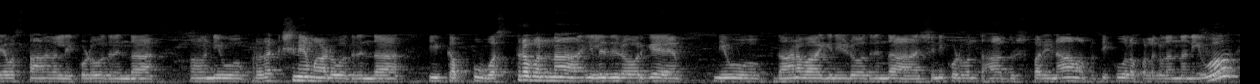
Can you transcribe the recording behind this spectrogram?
ದೇವಸ್ಥಾನದಲ್ಲಿ ಕೊಡುವುದರಿಂದ ನೀವು ಪ್ರದಕ್ಷಿಣೆ ಮಾಡುವುದರಿಂದ ಈ ಕಪ್ಪು ವಸ್ತ್ರವನ್ನು ಇಳಿದಿರೋರಿಗೆ ನೀವು ದಾನವಾಗಿ ನೀಡೋದರಿಂದ ಶನಿ ಕೊಡುವಂತಹ ದುಷ್ಪರಿಣಾಮ ಪ್ರತಿಕೂಲ ಫಲಗಳನ್ನು ನೀವು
